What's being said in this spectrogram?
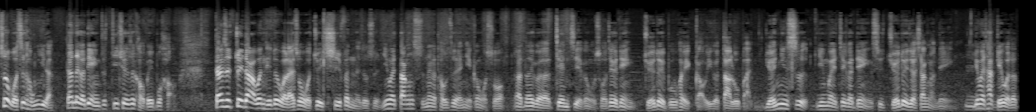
所以我是同意的。但那个电影这的确是口碑不好，但是最大的问题对我来说，我最气愤的就是，因为当时那个投资人也跟我说，啊，那个监制也跟我说，这个电影绝对不会搞一个大陆版，原因是因为这个电影是绝对的香港电影，因为他给我的。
